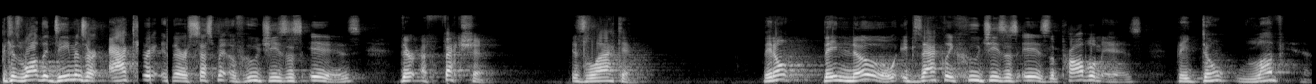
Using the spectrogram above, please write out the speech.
Because while the demons are accurate in their assessment of who Jesus is, their affection is lacking. They don't, they know exactly who Jesus is. The problem is they don't love him.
